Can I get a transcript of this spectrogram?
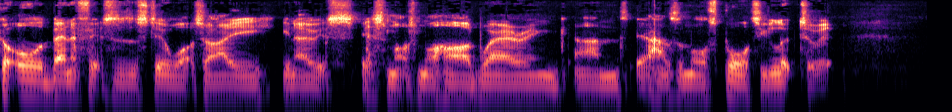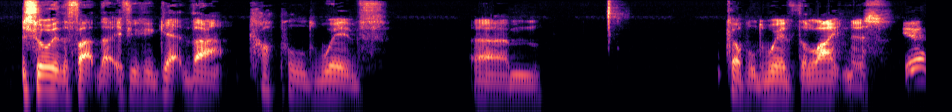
got all the benefits as a steel watch, i.e., you know, it's it's much more hard wearing and it has a more sporty look to it. Surely the fact that if you could get that coupled with um, coupled with the lightness, Yeah,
